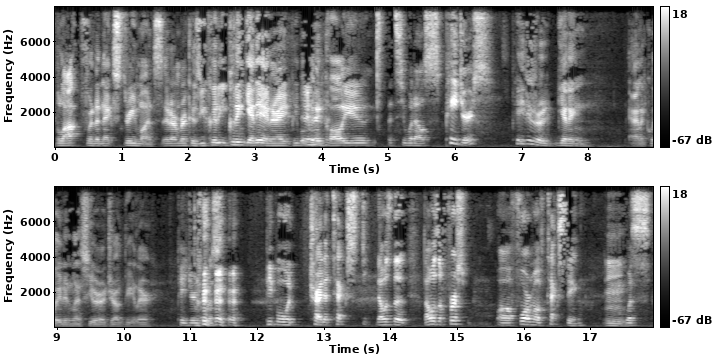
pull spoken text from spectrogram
blocked for the next three months. Remember, because you couldn't you couldn't get in, right? People couldn't call you. Let's see what else. Pagers. Pagers are getting antiquated unless you're a drug dealer. Pagers was people would try to text. That was the that was the first uh, form of texting. Mm. Was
